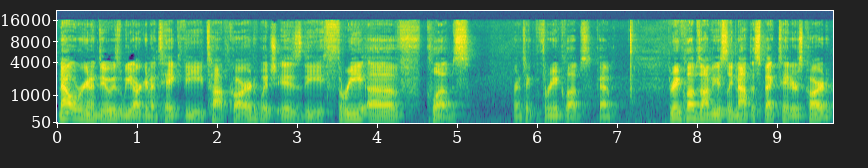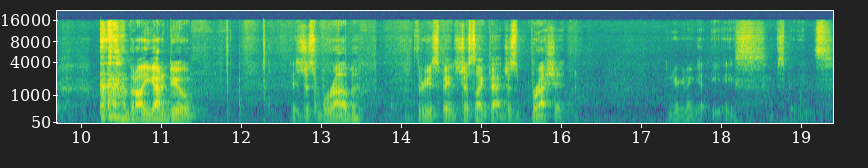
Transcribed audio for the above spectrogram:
Now what we're gonna do is we are gonna take the top card, which is the three of clubs. We're gonna take the three of clubs, okay? Three of clubs, obviously not the spectator's card, but all you gotta do is just rub three of spades just like that, just brush it, and you're gonna get the ace of spades.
